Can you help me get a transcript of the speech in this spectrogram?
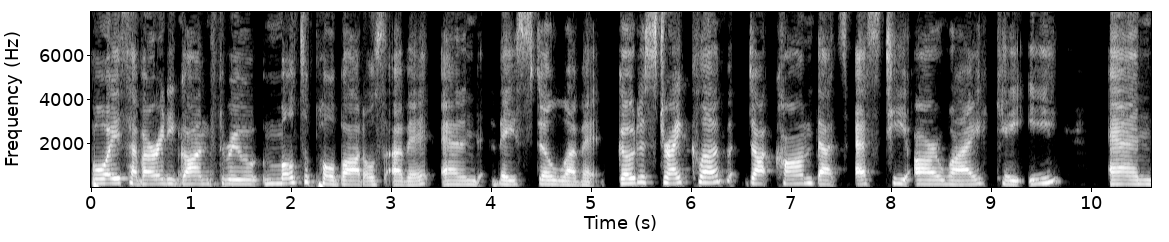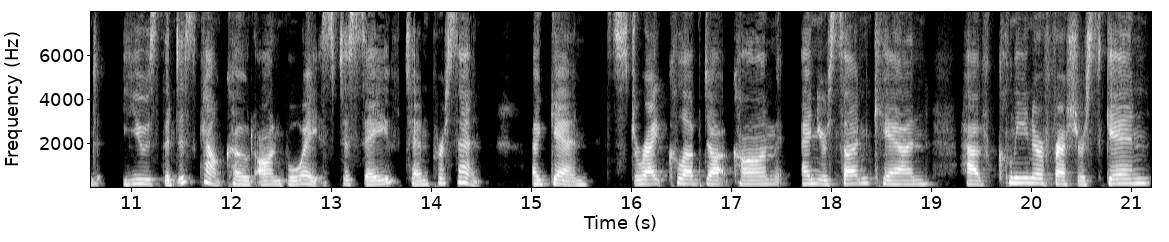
boys have already gone through multiple bottles of it and they still love it. Go to strykeclub.com, that's S T R Y K E, and use the discount code on boys to save 10%. Again, strykeclub.com, and your son can have cleaner, fresher skin,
